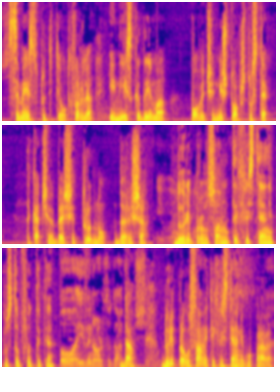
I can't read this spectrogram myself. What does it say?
Семейството ти те отхвърля и не иска да има повече нищо общо с теб. Така че ми беше трудно да реша. Дори православните християни постъпват така? Да, дори православните християни го правят.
